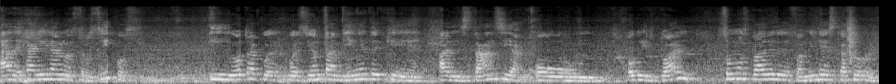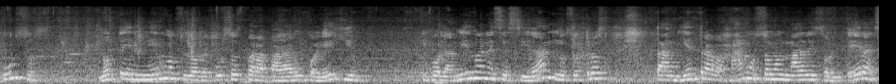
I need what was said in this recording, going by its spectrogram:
a dejar ir a nuestros hijos. Y otra cuestión también es de que a distancia o, o virtual somos padres de familia de escasos recursos. No tenemos los recursos para pagar un colegio. Y por la misma necesidad, nosotros también trabajamos, somos madres solteras.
